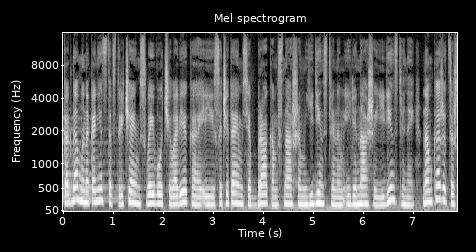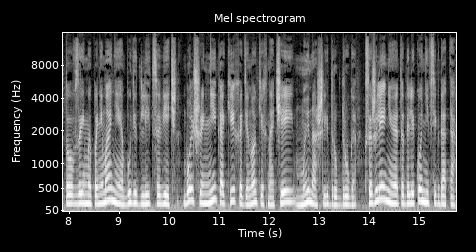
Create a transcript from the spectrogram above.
Когда мы наконец-то встречаем своего человека и сочетаемся браком с нашим единственным или нашей единственной, нам кажется, что взаимопонимание будет длиться вечно. Больше никаких одиноких ночей мы нашли друг друга. К сожалению, это далеко не всегда так.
